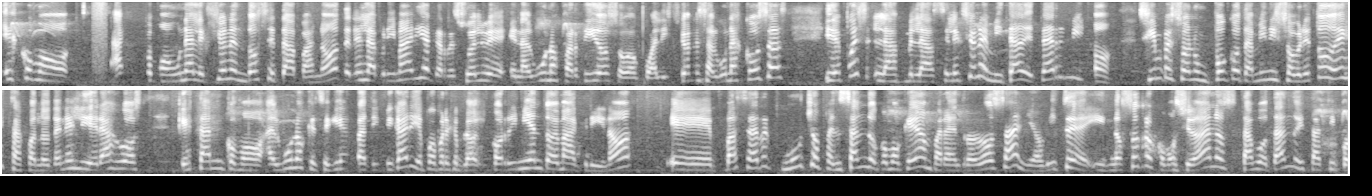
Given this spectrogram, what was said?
es como, hay como una elección en dos etapas, ¿no? Tenés la primaria que resuelve en algunos partidos o coaliciones algunas cosas y después las, las elecciones en mitad de término siempre son un poco también y sobre todo estas, cuando tenés liderazgos que están como algunos que se quieren ratificar y después, por ejemplo, el corrimiento de Macri, ¿no? Eh, va a ser muchos pensando cómo quedan para dentro de dos años, ¿viste? Y nosotros como ciudadanos estás votando y estás tipo,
